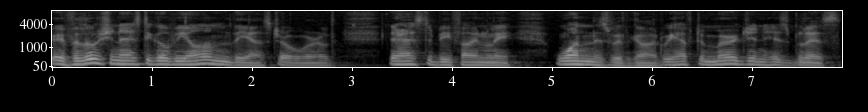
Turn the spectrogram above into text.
Evolution has to go beyond the astral world. There has to be finally oneness with God. We have to merge in His bliss.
